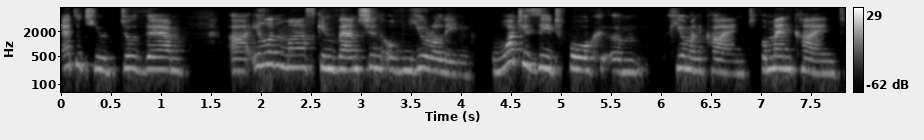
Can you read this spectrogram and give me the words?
attitude to the uh, Elon Musk invention of Neuralink? What is it for um, humankind, for mankind?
